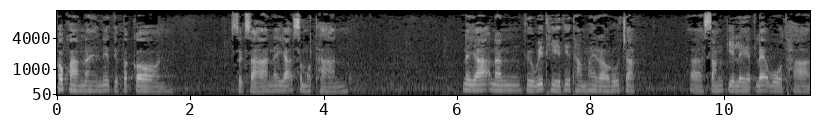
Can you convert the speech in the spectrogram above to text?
ข้อความในเนติปกรณ์ ศึกษานัยสมุทฐานนัยนั้นคือวิธีที่ทำให้เรารู้จักสังกิเลสและโวทาน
